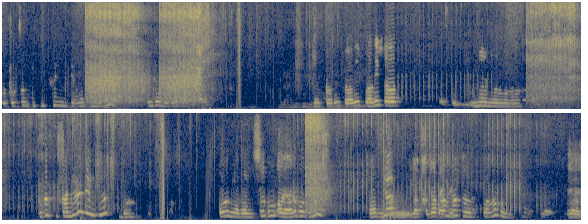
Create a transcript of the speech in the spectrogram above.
doktordan iki gün yalan söyledi ya. Ondan dolayı. Dari dari dari dari. İnanmıyorum ona. Bu da sen nereye gidiyorsun? Oğlum ya şey bu ayarı bozulmuş. Ben bunu yatacağım ben de. Bana koyayım. Evet.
